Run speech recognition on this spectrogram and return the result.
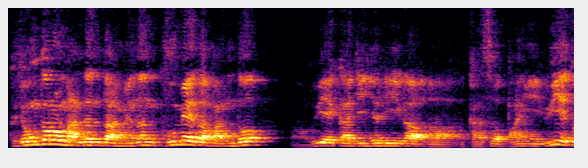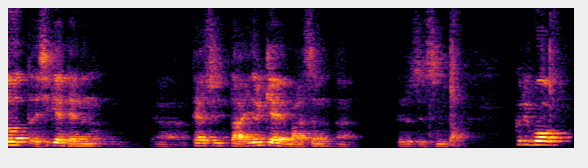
그 정도로 만든다면은 9m 방도 어, 위에까지 열기가 어, 가서 방이 위에도 뜨시게 되는 될수 있다 이렇게 말씀 어, 드릴 수 있습니다. 그리고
